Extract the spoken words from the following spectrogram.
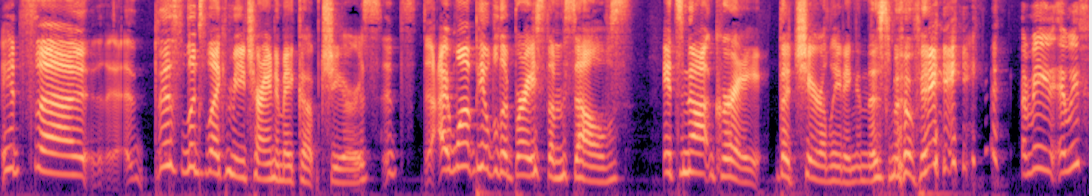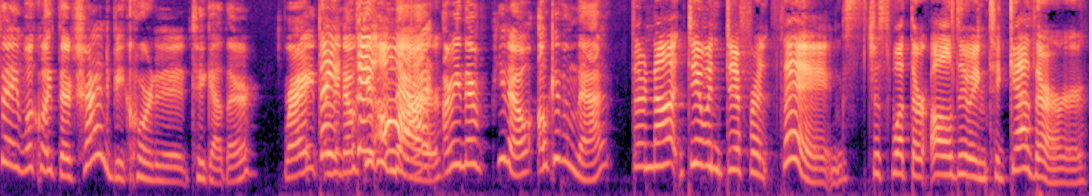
It's uh this looks like me trying to make up cheers. It's I want people to brace themselves. It's not great the cheerleading in this movie. I mean, at least they look like they're trying to be coordinated together, right? I They- mean, I'll give them that. I mean, they're, you know, I'll give them that. they're not doing different things, just what they're all doing together.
